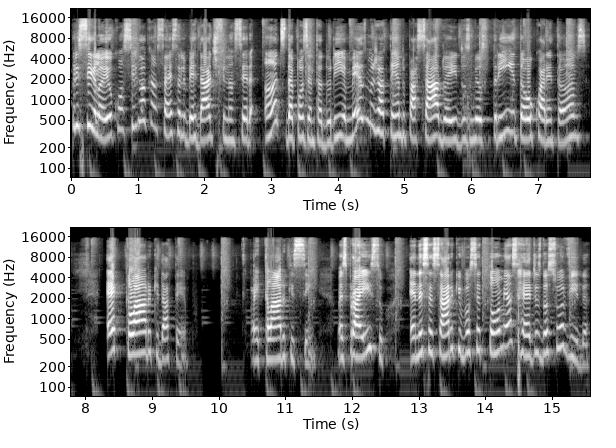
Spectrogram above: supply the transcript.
Priscila, eu consigo alcançar essa liberdade financeira antes da aposentadoria, mesmo já tendo passado aí dos meus 30 ou 40 anos? É claro que dá tempo. É claro que sim. Mas para isso é necessário que você tome as rédeas da sua vida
